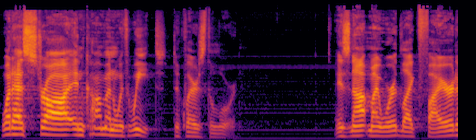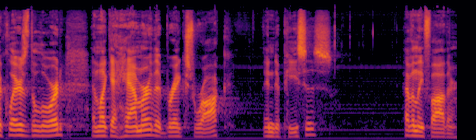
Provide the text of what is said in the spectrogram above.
What has straw in common with wheat, declares the Lord? Is not my word like fire, declares the Lord, and like a hammer that breaks rock? Into pieces. Heavenly Father,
